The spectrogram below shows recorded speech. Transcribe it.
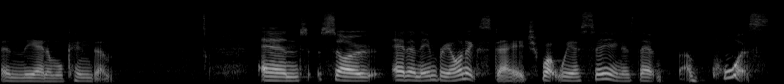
in the animal kingdom. And so, at an embryonic stage, what we are seeing is that, of course,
